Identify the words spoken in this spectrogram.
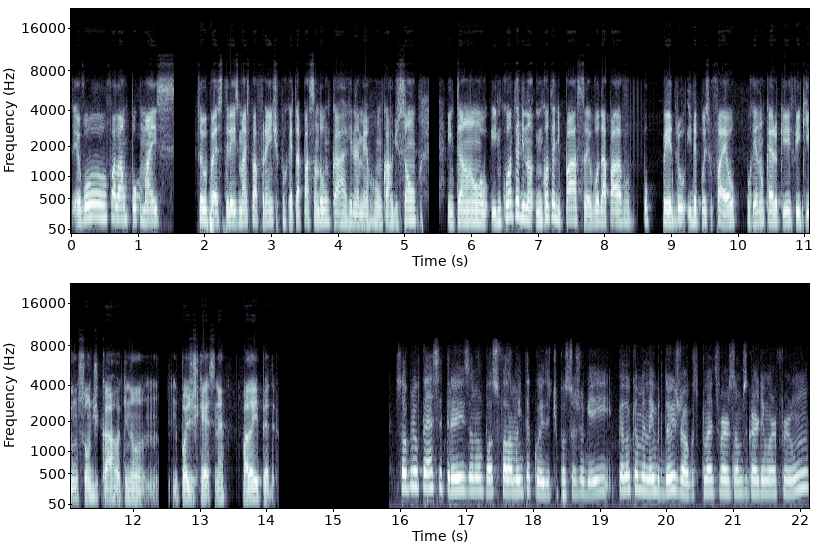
eu vou falar um pouco mais sobre o PS3 mais pra frente, porque tá passando um carro aqui na minha um carro de som. Então, enquanto ele, não, enquanto ele passa, eu vou dar a palavra pro Pedro e depois pro Fael, porque eu não quero que fique um som de carro aqui no, no podcast, né? Fala aí, Pedro. Sobre o PS3, eu não posso falar muita coisa. Tipo, eu só joguei, pelo que eu me lembro, dois jogos: Plants vs Zombies Garden Warfare 1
